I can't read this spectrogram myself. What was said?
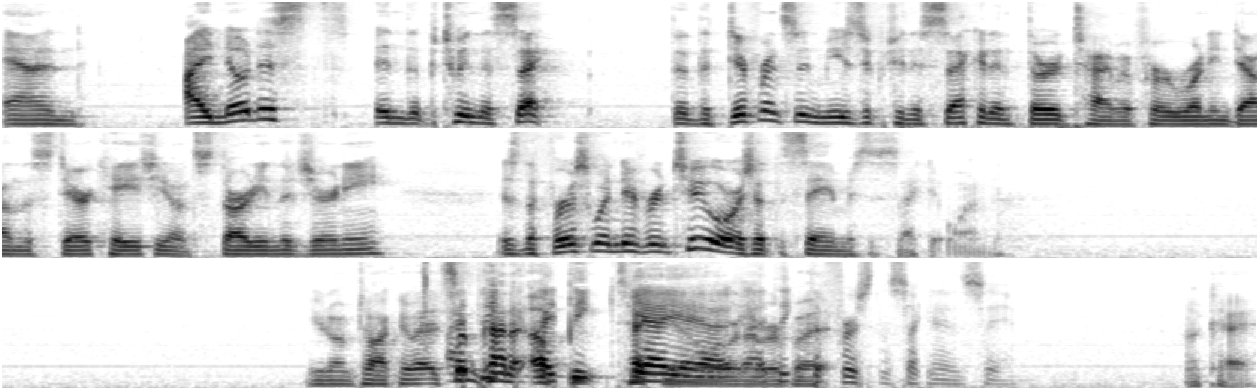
And I noticed in the between the sec the, the difference in music between the second and third time of her running down the staircase, you know, and starting the journey. Is the first one different too, or is it the same as the second one? You know what I'm talking about? It's some think- kind of I upbeat think, techno yeah, yeah, or whatever. I think but the first and the second are the same. okay,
